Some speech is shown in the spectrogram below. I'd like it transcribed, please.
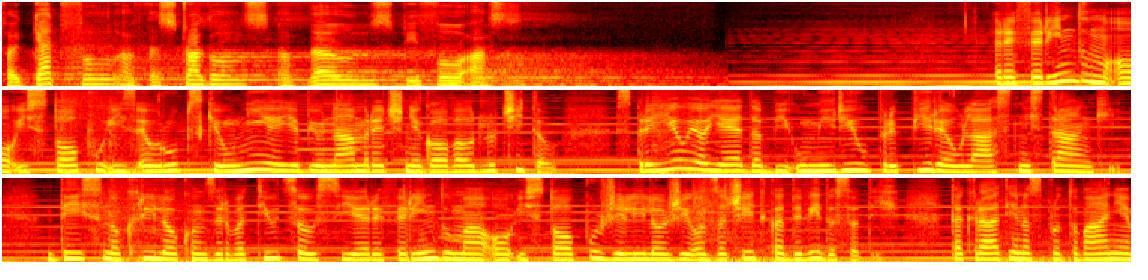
forgetful of the struggles of those before us. Referendum o izstopu iz Evropske unije je bil namreč njegova odločitev. Sprejel jo je, da bi umiril prepire v lastni stranki. Desno krilo konzervativcev si je referenduma o izstopu želelo že od začetka 90-ih. Takrat je nasprotovanje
